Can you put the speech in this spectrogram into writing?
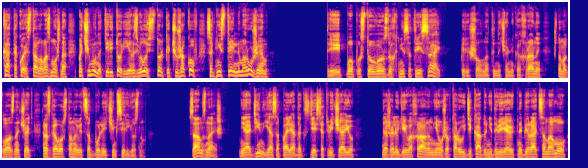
как такое стало возможно? Почему на территории развелось столько чужаков с огнестрельным оружием?» «Ты попусту воздух не сотрясай», перешел на ты начальник охраны, что могло означать, разговор становится более чем серьезным. Сам знаешь, не один я за порядок здесь отвечаю. Даже людей в охрану мне уже вторую декаду не доверяют набирать самому.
